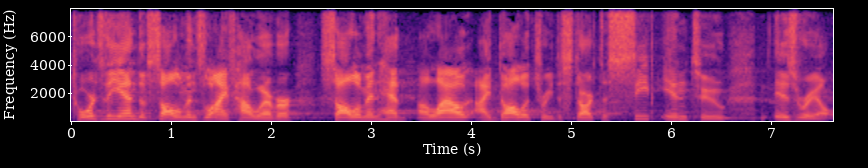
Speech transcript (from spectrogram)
towards the end of Solomon's life, however, Solomon had allowed idolatry to start to seep into Israel.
